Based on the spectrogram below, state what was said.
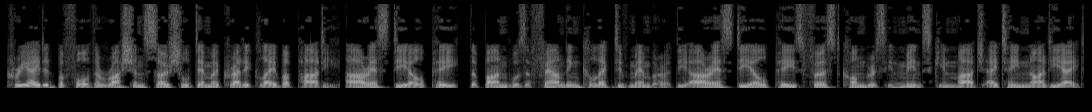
Created before the Russian Social Democratic Labour Party RSDLP, the Bund was a founding collective member at the RSDLP's first Congress in Minsk in March 1898.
